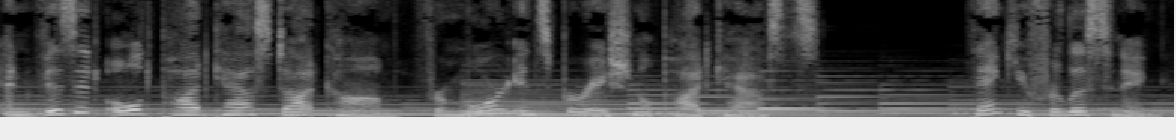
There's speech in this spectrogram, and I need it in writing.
And visit oldpodcast.com for more inspirational podcasts. Thank you for listening.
